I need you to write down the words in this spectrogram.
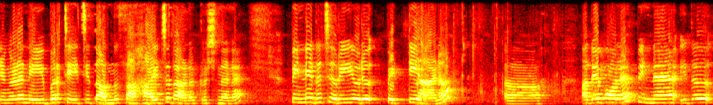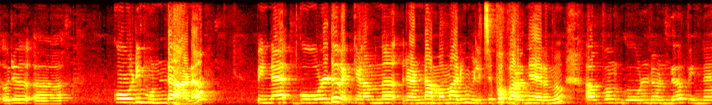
ഞങ്ങളുടെ നെയ്ബർ ചേച്ചി തന്ന് സഹായിച്ചതാണ് കൃഷ്ണനെ. പിന്നെ ഇത് ചെറിയൊരു പെട്ടിയാണ്. അതേപോലെ പിന്നെ ഇത് ഒരു കോടി മുണ്ടാണ്. പിന്നെ ഗോൾഡ് വെക്കണം എന്ന് രണ്ടമ്മമാരും വിളിച്ചപ്പോൾ പറഞ്ഞായിരുന്നു. അപ്പം ഗോൾഡ് ഉണ്ട് പിന്നെ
